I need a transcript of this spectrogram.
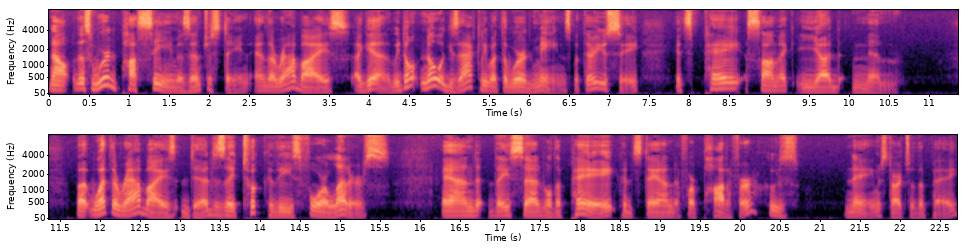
Now, this word pasim is interesting, and the rabbis, again, we don't know exactly what the word means, but there you see, it's pe samik yud mem. But what the rabbis did is they took these four letters and they said, well, the pe could stand for Potiphar, whose name starts with a pe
